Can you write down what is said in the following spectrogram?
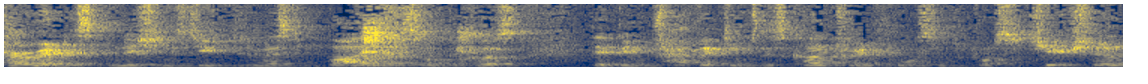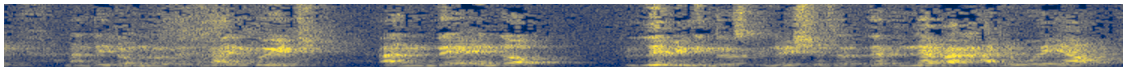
horrendous conditions due to domestic violence or because they've been trafficked into this country and forced into prostitution and they don't know their language and they end up living in those conditions and they've never had a way out.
